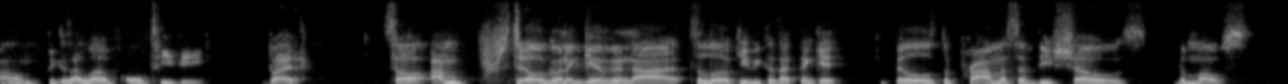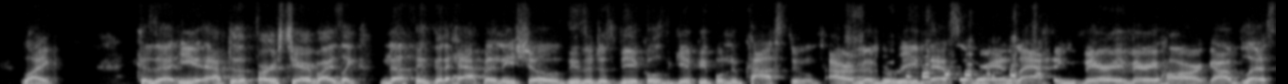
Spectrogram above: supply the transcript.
um, because I love old TV. But so I'm still going to give a nod to Loki because I think it fulfills the promise of these shows the most. Like because that after the first year, everybody's like, nothing's going to happen in these shows. These are just vehicles to give people new costumes. I remember reading that somewhere and laughing very, very hard. God bless.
